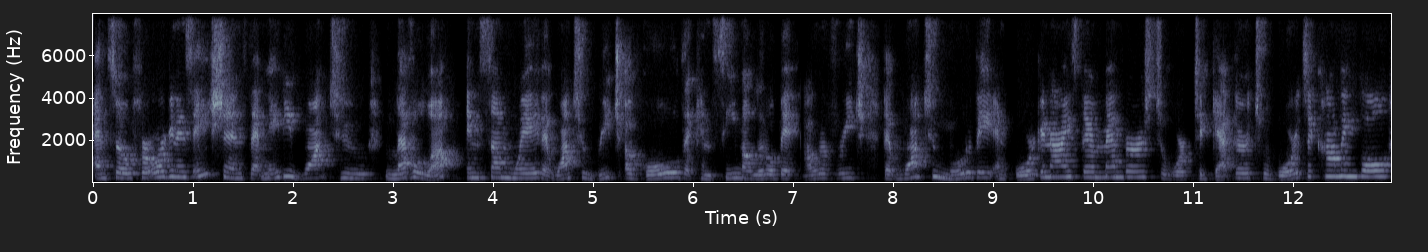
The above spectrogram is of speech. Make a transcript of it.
And so for organizations that maybe want to level up in some way, that want to reach a goal that can seem a little bit out of reach, that want to motivate and organize their members to work together towards a common goal,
